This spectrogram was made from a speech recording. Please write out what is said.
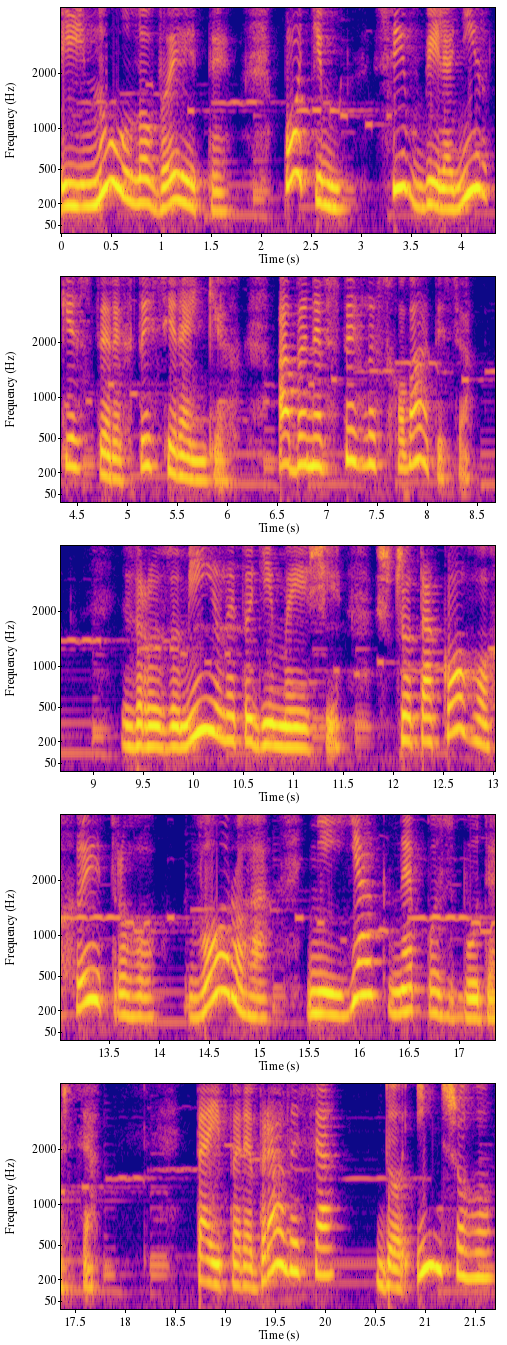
і ну ловити. Потім сів біля нірки стерегти сіреньких, аби не встигли сховатися. Зрозуміли тоді миші, що такого хитрого ворога ніяк не позбудешся та й перебралися до іншого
